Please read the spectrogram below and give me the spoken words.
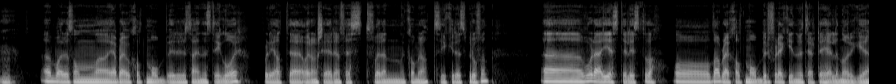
Mm. Det er bare sånn, eh, Jeg blei jo kalt mobber seinest i går, fordi at jeg arrangerer en fest for en kamerat, Sikkerhetsproffen, eh, hvor det er gjesteliste. da. Og da ble jeg kalt mobber fordi jeg ikke inviterte hele Norge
